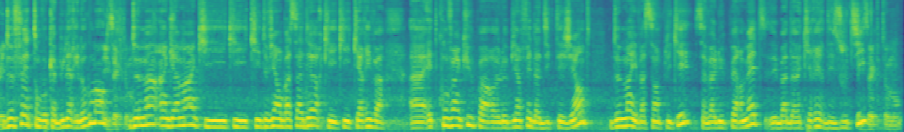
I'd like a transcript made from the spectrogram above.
de fait, ton vocabulaire, il augmente. Demain, un gamin qui, qui, qui devient ambassadeur, qui, qui, qui arrive à, à être convaincu par le bienfait de la dictée géante, demain, il va s'impliquer. Ça va lui permettre eh ben, d'acquérir des outils. Exactement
